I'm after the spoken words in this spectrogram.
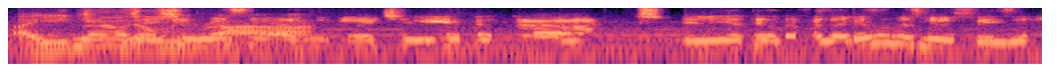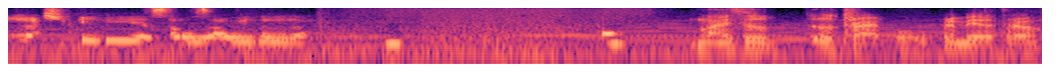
Aí, não, tipo, gente, aumentar... o Russell é arrogante, ele ia tentar. Ele ia tentar fazer a mesma coisa que ele fez. Eu não acho que ele ia só usar o ídolo, não. Mas o, o, tribal, o primeiro Tribal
